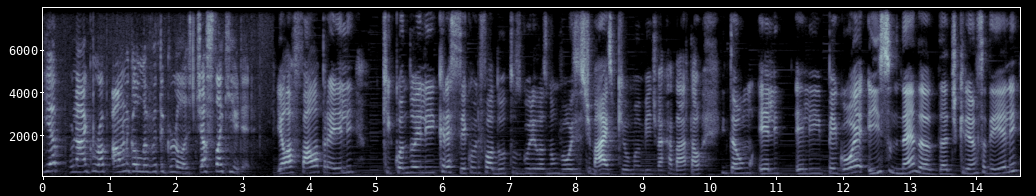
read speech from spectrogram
Yep, when I grow up, I want to go live with the gorillas just like you did. E ela fala para ele que quando ele crescer, quando ele for adulto, os gorilas não vão existir mais, porque o ambiente vai acabar tal. Então ele, ele pegou isso, né, da, da, de criança dele,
